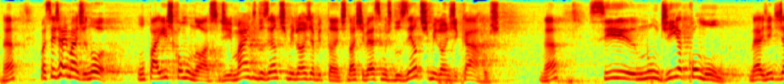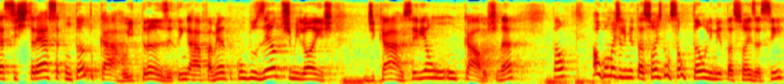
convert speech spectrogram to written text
Né? Mas você já imaginou um país como o nosso, de mais de 200 milhões de habitantes, nós tivéssemos 200 milhões de carros? Né? Se num dia comum né, a gente já se estressa com tanto carro e trânsito, engarrafamento, com 200 milhões de carros seria um, um caos. Né? Então, algumas limitações não são tão limitações assim,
